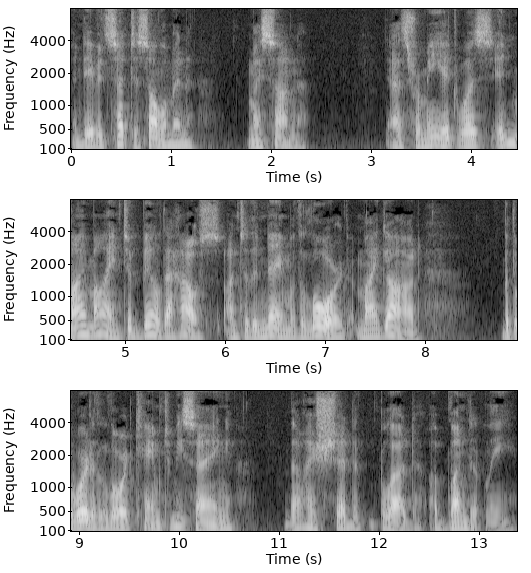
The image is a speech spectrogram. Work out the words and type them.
And David said to Solomon, My son, as for me, it was in my mind to build a house unto the name of the Lord my God. But the word of the Lord came to me, saying, Thou hast shed blood abundantly,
